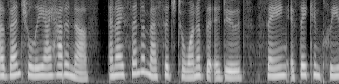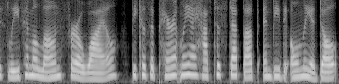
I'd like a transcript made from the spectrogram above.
Eventually I had enough, and I send a message to one of the dudes saying if they can please leave him alone for a while, because apparently I have to step up and be the only adult,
